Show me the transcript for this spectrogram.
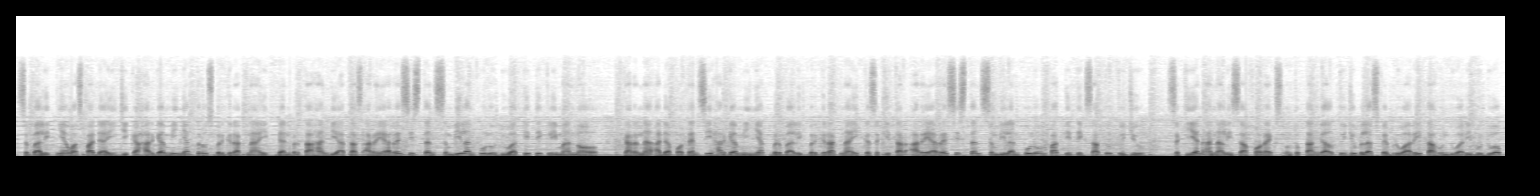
Sebaliknya waspadai jika harga minyak terus bergerak naik dan bertahan di atas area resistance 92.50, karena ada potensi harga minyak berbalik bergerak naik ke sekitar area resistance 94.17. Sekian analisa forex untuk tanggal 17 Februari tahun 2022.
